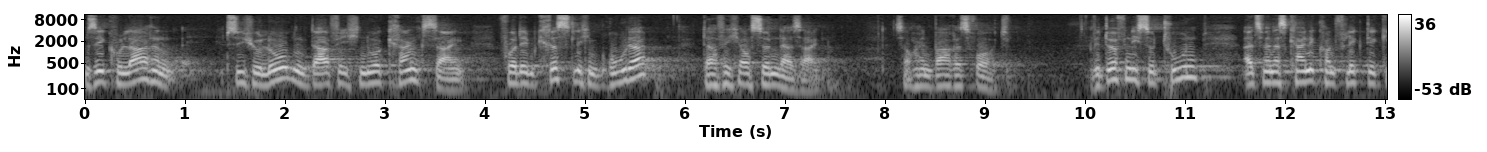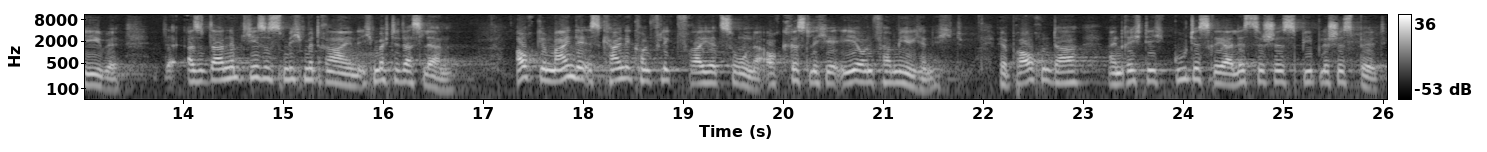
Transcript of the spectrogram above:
säkularen Psychologen darf ich nur krank sein, vor dem christlichen Bruder darf ich auch Sünder sein. Das ist auch ein wahres Wort. Wir dürfen nicht so tun, als wenn es keine Konflikte gäbe. Also da nimmt Jesus mich mit rein. Ich möchte das lernen. Auch Gemeinde ist keine konfliktfreie Zone, auch christliche Ehe und Familie nicht. Wir brauchen da ein richtig gutes, realistisches, biblisches Bild.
